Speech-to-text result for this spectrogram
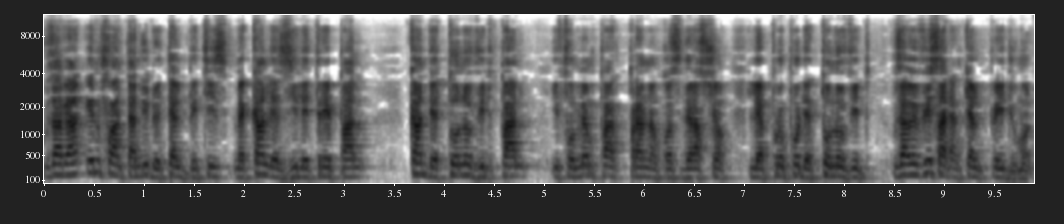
Vous avez une fois entendu de telles bêtises, mais quand les illettrés parlent, quand des tonneaux vides parlent, il ne faut même pas prendre en considération les propos des tonneaux vides. Vous avez vu ça dans quel pays du monde?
